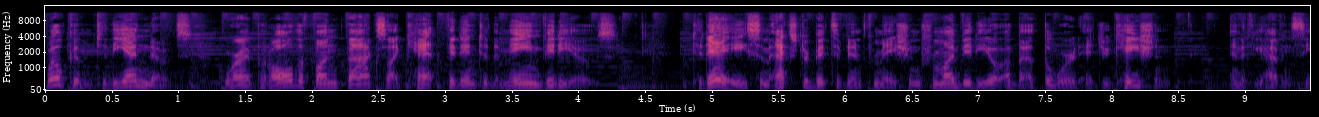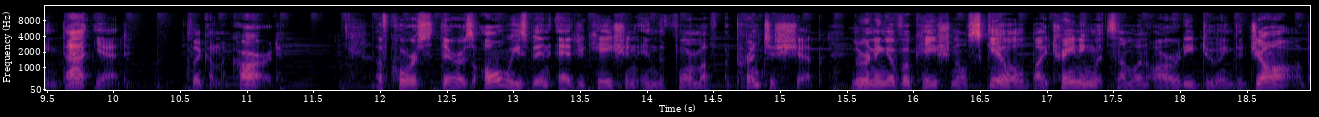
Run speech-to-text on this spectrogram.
Welcome to the EndNotes, where I put all the fun facts I can't fit into the main videos. Today, some extra bits of information from my video about the word education, and if you haven't seen that yet, click on the card. Of course, there has always been education in the form of apprenticeship, learning a vocational skill by training with someone already doing the job.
